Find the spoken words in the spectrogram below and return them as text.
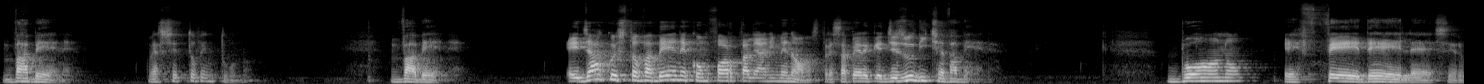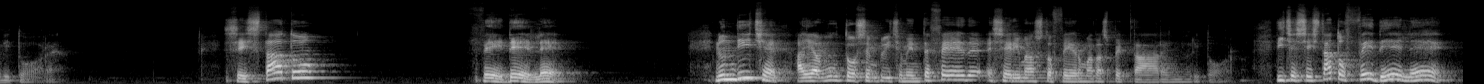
va bene, versetto 21, va bene. E già questo va bene conforta le anime nostre, sapere che Gesù dice va bene. Buono e fedele servitore. Sei stato fedele. Non dice hai avuto semplicemente fede e sei rimasto fermo ad aspettare il mio ritorno. Dice sei stato fedele.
